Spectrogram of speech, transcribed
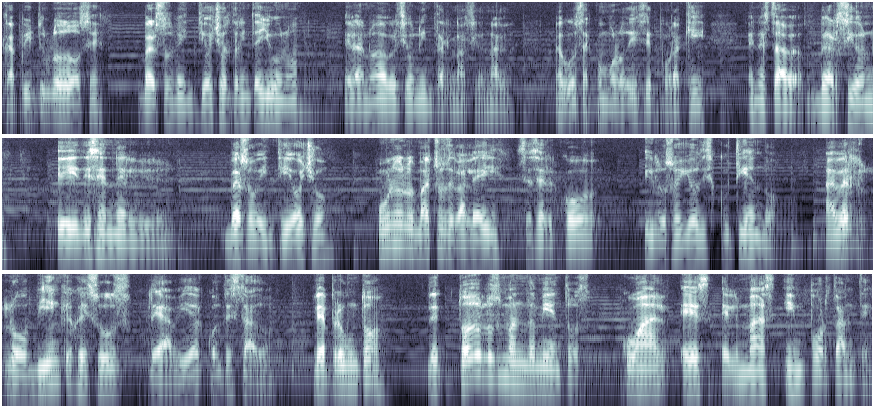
capítulo 12, versos 28 al 31, en la nueva versión internacional. Me gusta como lo dice por aquí, en esta versión. Y dice en el verso 28, uno de los maestros de la ley se acercó y los oyó discutiendo. A ver lo bien que Jesús le había contestado, le preguntó, de todos los mandamientos, ¿cuál es el más importante?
